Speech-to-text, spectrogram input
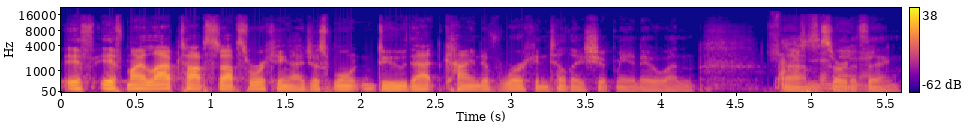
If if my laptop stops working, I just won't do that kind of work until they ship me a new one, um, sort of thing.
